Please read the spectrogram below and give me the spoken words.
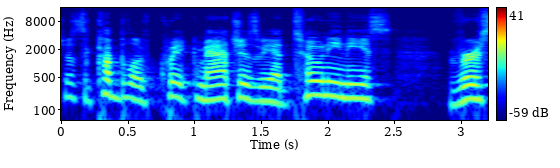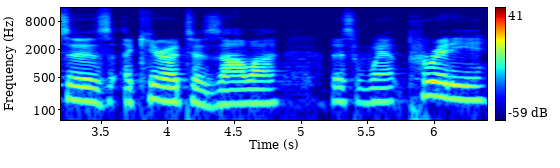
Just a couple of quick matches. We had Tony Nese versus Akira Tozawa. This went pretty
